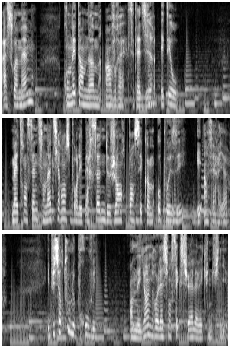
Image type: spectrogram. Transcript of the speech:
à soi-même, qu'on est un homme, un vrai, c'est-à-dire hétéro. Mettre en scène son attirance pour les personnes de genre pensées comme opposées et inférieures. Et puis surtout le prouver, en ayant une relation sexuelle avec une fille.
